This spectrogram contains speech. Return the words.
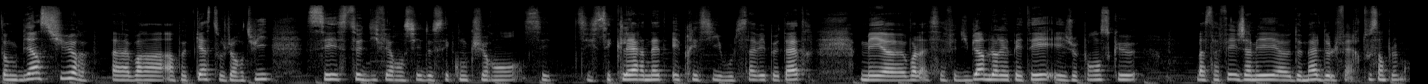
Donc bien sûr, euh, avoir un, podcast aujourd'hui, c'est se différencier de ses concurrents, c'est clair, net et précis, vous le savez peut-être, mais voilà, ça fait du bien de le répéter et je pense que bah, ça fait jamais de mal de le faire, tout simplement.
